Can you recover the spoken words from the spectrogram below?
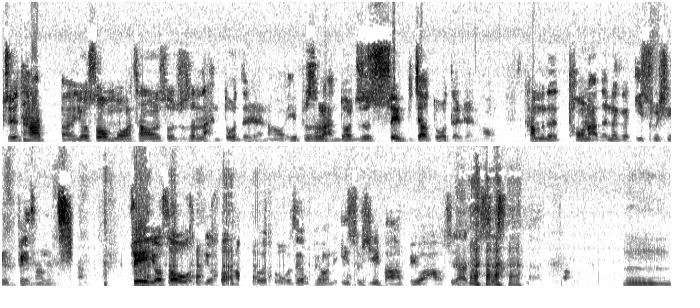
就是他呃，有时候我们常常会说，就是懒惰的人哦，也不是懒惰，就是睡比较多的人哦，他们的头脑的那个艺术性非常的强，所以有时候有时候他们会说我这个朋友的艺术性反而比我好，所以他就是嗯，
